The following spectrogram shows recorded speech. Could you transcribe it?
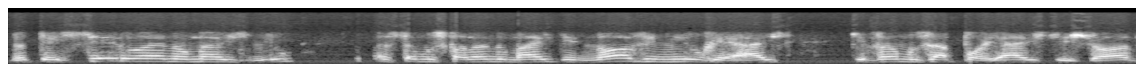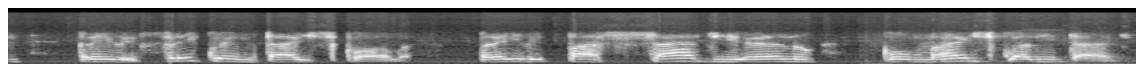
no terceiro ano mais mil, nós estamos falando mais de 9 mil reais que vamos apoiar este jovem para ele frequentar a escola, para ele passar de ano com mais qualidade,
